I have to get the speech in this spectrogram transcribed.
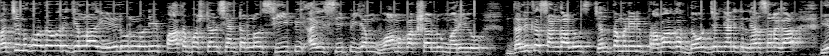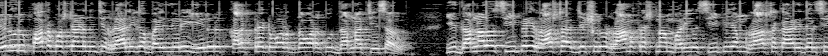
పశ్చిమ గోదావరి జిల్లా ఏలూరులోని పాత బస్టాండ్ సెంటర్లో సిపిఐ సిపిఎం వామపక్షాలు మరియు దళిత సంఘాలు చింతమనేని ప్రభాకర్ దౌర్జన్యానికి నిరసనగా ఏలూరు పాత బస్టాండ్ నుంచి ర్యాలీగా బయలుదేరి ఏలూరు కలెక్టరేట్ వద్ద వరకు ధర్నా చేశారు. ఈ ధర్నాలో సిపిఐ రాష్ట్ర అధ్యక్షులు రామకృష్ణ మరియు సిపిఎం రాష్ట్ర కార్యదర్శి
